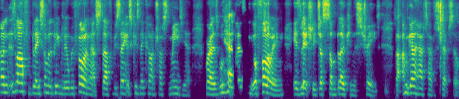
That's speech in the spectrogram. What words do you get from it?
And it's laughably, some of the people who will be following that stuff will be saying it's because they can't trust the media. Whereas what yeah. you're following is literally just some bloke in the street. But I'm going to have to have a strepsil.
